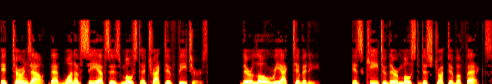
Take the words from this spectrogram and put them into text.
It turns out that one of CFC's most attractive features—their low reactivity—is key to their most destructive effects.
